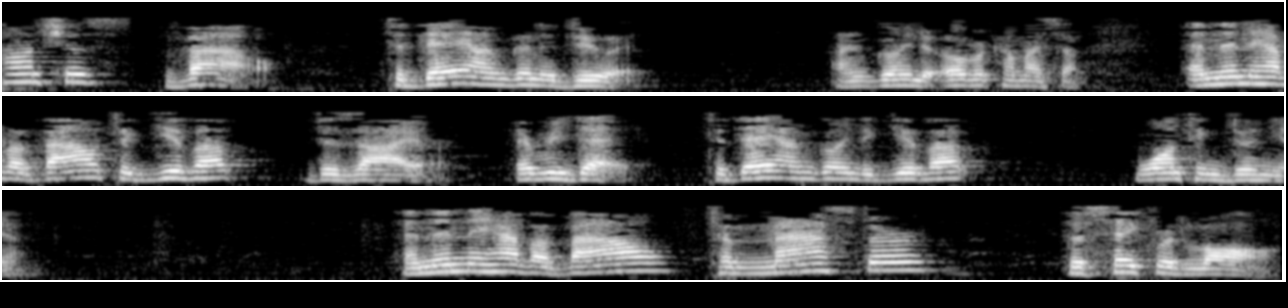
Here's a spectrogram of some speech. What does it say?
conscious vow. Today I'm going to do it. I'm going to overcome myself. And then they have a vow to give up desire every day. Today I'm going to give up wanting dunya. And then they have a vow to master the sacred law.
